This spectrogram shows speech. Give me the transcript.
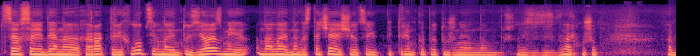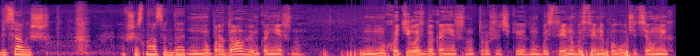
Це все йде на характері хлопців, на ентузіазмі, але не вистачає ще цієї підтримки потужної нам зверху, щоб обіцяли ж F-16 дати. Ну, продавлюємо, звісно. Ну, хотілося б, звісно, трошечки ну, швидше, але швидше не вийде. У них,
